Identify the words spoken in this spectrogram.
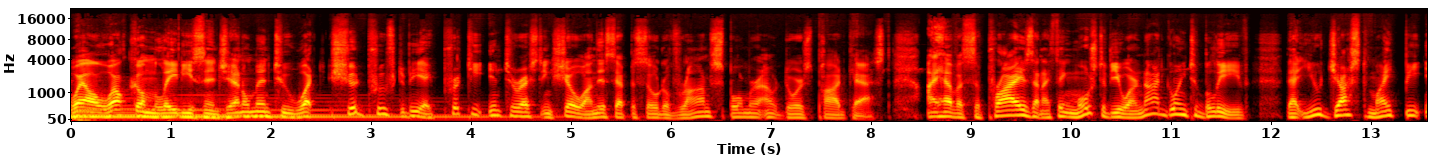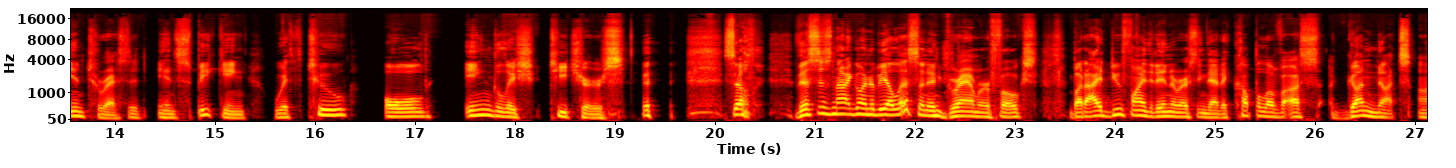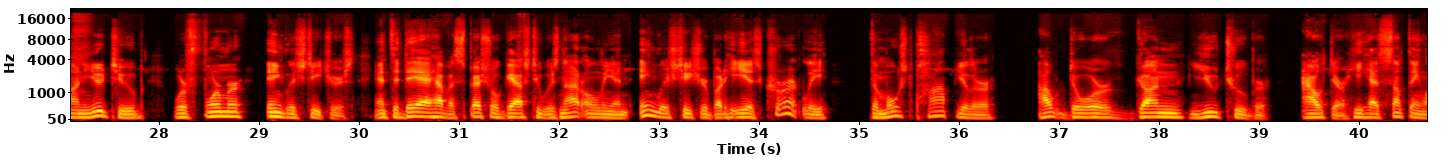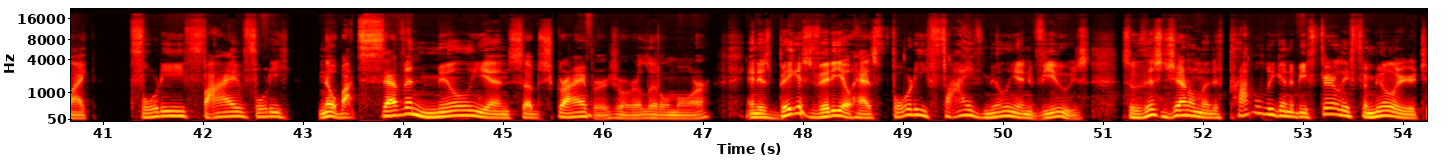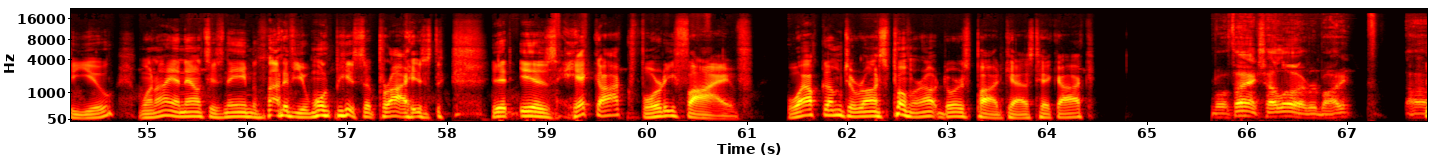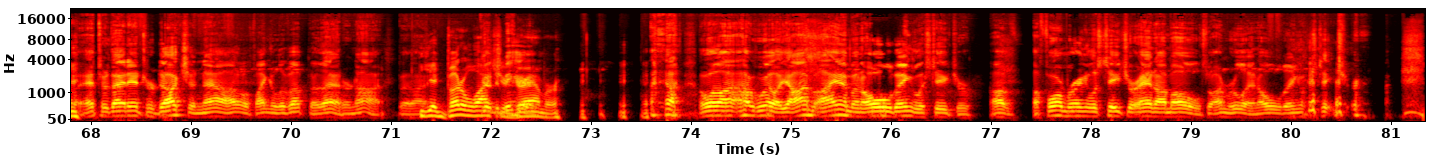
Well, welcome, ladies and gentlemen, to what should prove to be a pretty interesting show on this episode of Ron Spomer Outdoors podcast. I have a surprise, and I think most of you are not going to believe that you just might be interested in speaking with two old English teachers. so, this is not going to be a lesson in grammar, folks, but I do find it interesting that a couple of us gun nuts on YouTube were former English teachers. And today I have a special guest who is not only an English teacher, but he is currently the most popular outdoor gun YouTuber out there. He has something like 45, 40, no, about 7 million subscribers or a little more. And his biggest video has 45 million views. So this gentleman is probably going to be fairly familiar to you. When I announce his name, a lot of you won't be surprised. It is Hickok45. Welcome to Ron Spomer Outdoors Podcast, Hickok. Well, thanks. Hello, everybody. Uh, after that introduction, now I don't know if I can live up to that or not. But I, You'd better watch your grammar. well, I, I, will. Yeah, I'm. I am an old English teacher. I'm a former English teacher, and I'm old, so I'm really an old English teacher.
